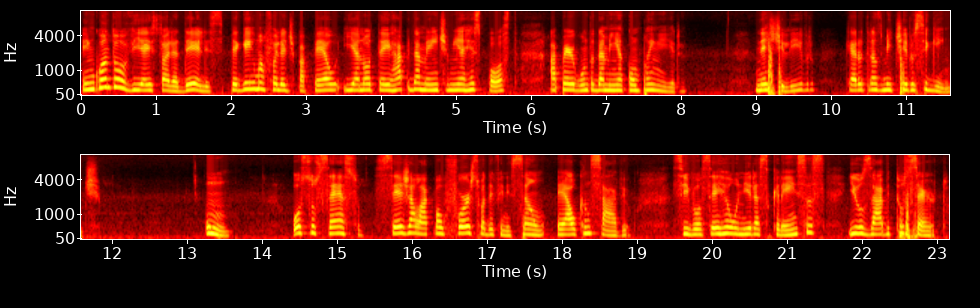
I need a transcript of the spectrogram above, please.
Enquanto ouvia a história deles, peguei uma folha de papel e anotei rapidamente minha resposta à pergunta da minha companheira. Neste livro, quero transmitir o seguinte: 1. Um, o sucesso, seja lá qual for sua definição, é alcançável se você reunir as crenças e os hábitos certos.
